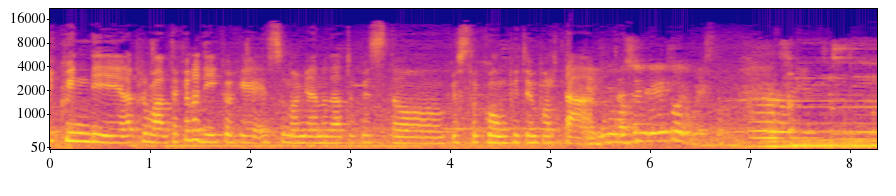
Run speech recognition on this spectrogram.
e quindi è la prima volta che lo dico che insomma mi hanno dato questo, questo compito Il primo importante. segreto è questo.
